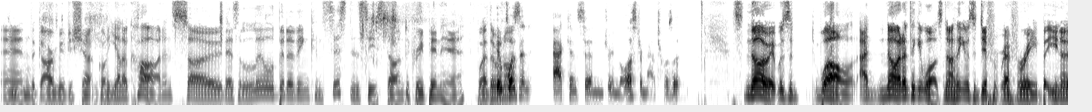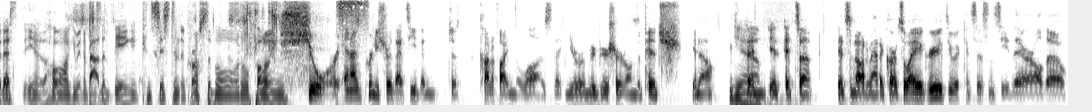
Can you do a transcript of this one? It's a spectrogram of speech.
and the guy removed his shirt and got a yellow card, and so there's a little bit of inconsistency starting to creep in here. Whether or It not wasn't Atkinson during the Leicester match, was it? No, it was a well. I, no, I don't think it was. No, I think it was a different referee. But you know, there's you know the whole argument about them being inconsistent across the board or following. Sure. And I'm pretty sure that's even just codified in the laws that you remove your shirt on the pitch, you know, Yeah. then it, it's a it's an automatic card. So I agree with you with consistency there, although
